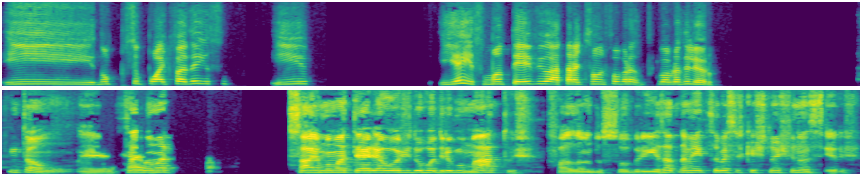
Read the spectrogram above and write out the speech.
e não se pode fazer isso. E e é isso, manteve a tradição do futebol bra- futebol brasileiro. Então, é, saiu, uma, saiu uma matéria hoje do Rodrigo Matos falando sobre exatamente sobre essas questões financeiras.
